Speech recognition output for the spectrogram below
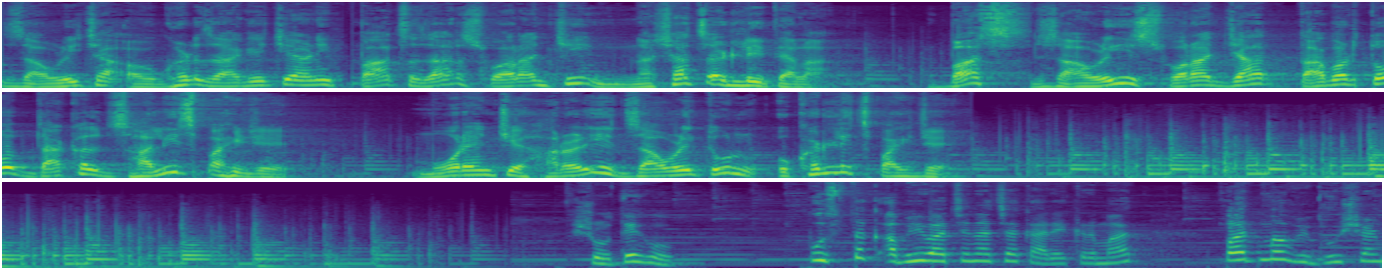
जावळीच्या अवघड जागेची आणि पाच हजार स्वारांची नशा चढली त्याला. बस जावळी स्वराज्यात ताबडतोब दाखल झालीच पाहिजे. मोऱ्यांची हरळी जावळीतून उखडलीच पाहिजे. श्रोते हो पुस्तक अभिवाचनाच्या कार्यक्रमात पद्मविभूषण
